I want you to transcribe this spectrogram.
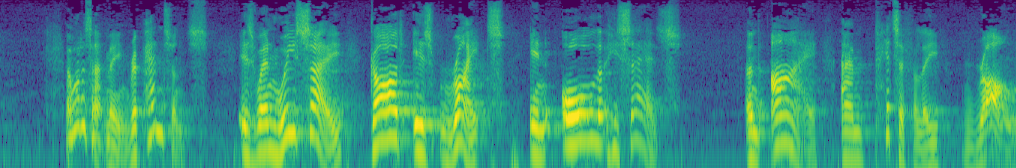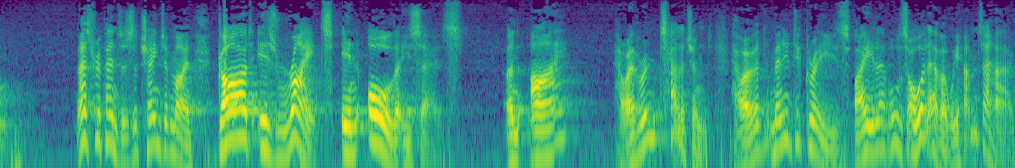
And what does that mean? Repentance is when we say God is right in all that he says, and I am pitifully wrong. That's repentance, a change of mind. God is right in all that he says, and I, however intelligent, however many degrees, A levels, or whatever we happen to have,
